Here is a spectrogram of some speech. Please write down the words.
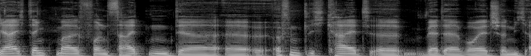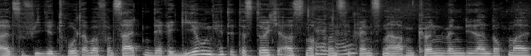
Ja, ich denke mal, von Seiten der äh, Öffentlichkeit äh, wäre der Voyager nicht allzu viel gedroht, aber von Seiten der Regierung hätte das durchaus noch ja, Konsequenzen ja. haben können, wenn die dann doch mal,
